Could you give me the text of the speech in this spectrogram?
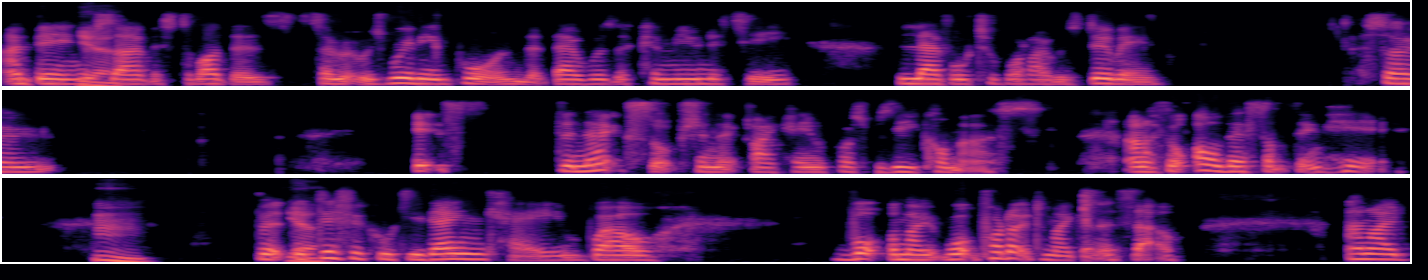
and being Yeah. of service to others. So it was really important that there was a community level to what I was doing. So it's the next option that I came across was e-commerce. And I thought, oh, there's something here. Hmm. But Yeah. the difficulty then came, well, what am I what product am I going to sell? And I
